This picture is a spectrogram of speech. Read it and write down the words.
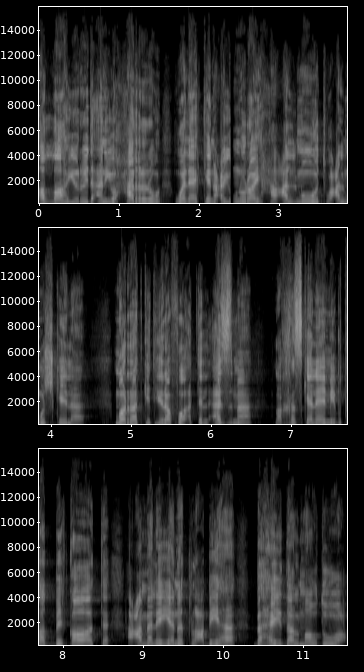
الله يريد أن يحرره ولكن عيونه رايحة على الموت وعلى المشكلة. مرات كتيرة في وقت الأزمة. لخص كلامي بتطبيقات عملية نطلع بيها بهيدا الموضوع.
